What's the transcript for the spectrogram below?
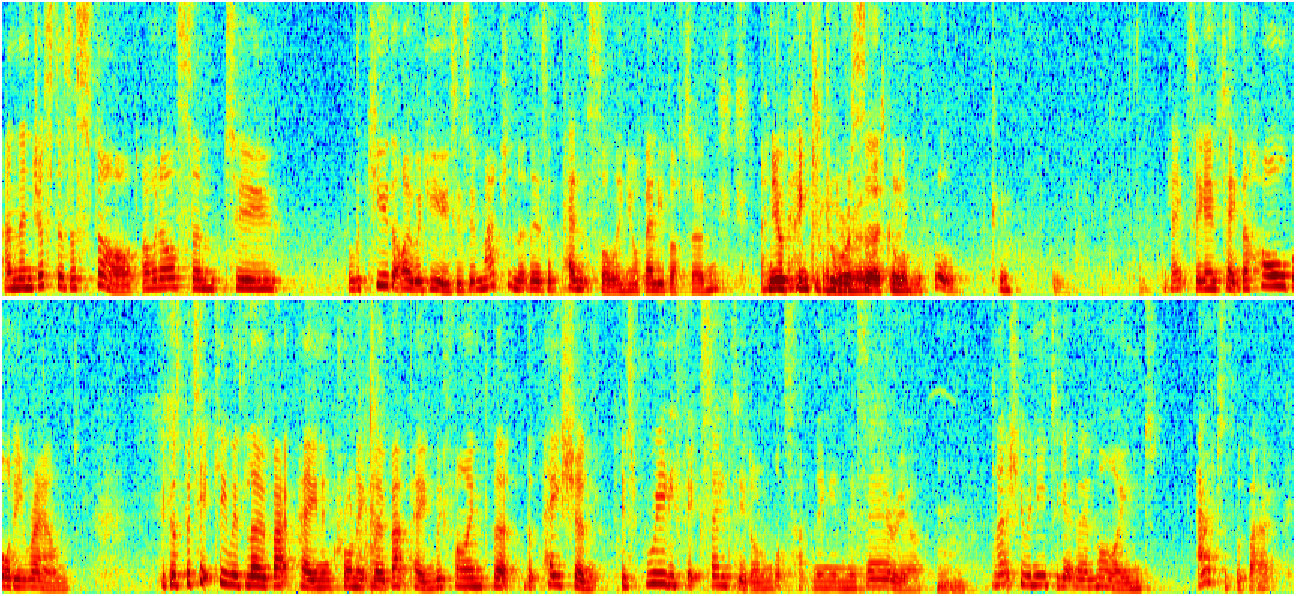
And then just as a start, I would ask them to well, the cue that I would use is imagine that there's a pencil in your belly button and you're going to draw a circle on the floor. Okay. Okay, so you're going to take the whole body round. Because particularly with low back pain and chronic low back pain, we find that the patient is really fixated on what's happening in this area. Mhm. And actually, we need to get their mind out of the back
